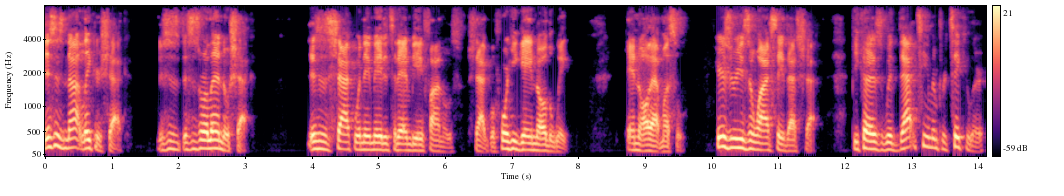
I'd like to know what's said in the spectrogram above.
this is not Lakers Shaq. This is this is Orlando Shaq. This is Shaq when they made it to the NBA Finals. Shaq before he gained all the weight and all that muscle. Here's the reason why I say that Shaq, because with that team in particular,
